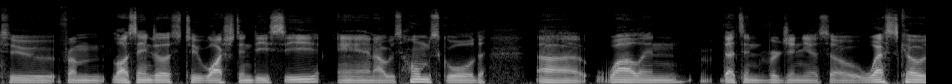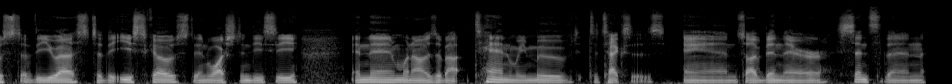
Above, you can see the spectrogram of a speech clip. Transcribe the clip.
to from Los Angeles to Washington D.C., and I was homeschooled uh, while in that's in Virginia, so west coast of the U.S. to the east coast in Washington D.C. And then when I was about 10, we moved to Texas. And so I've been there since then.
